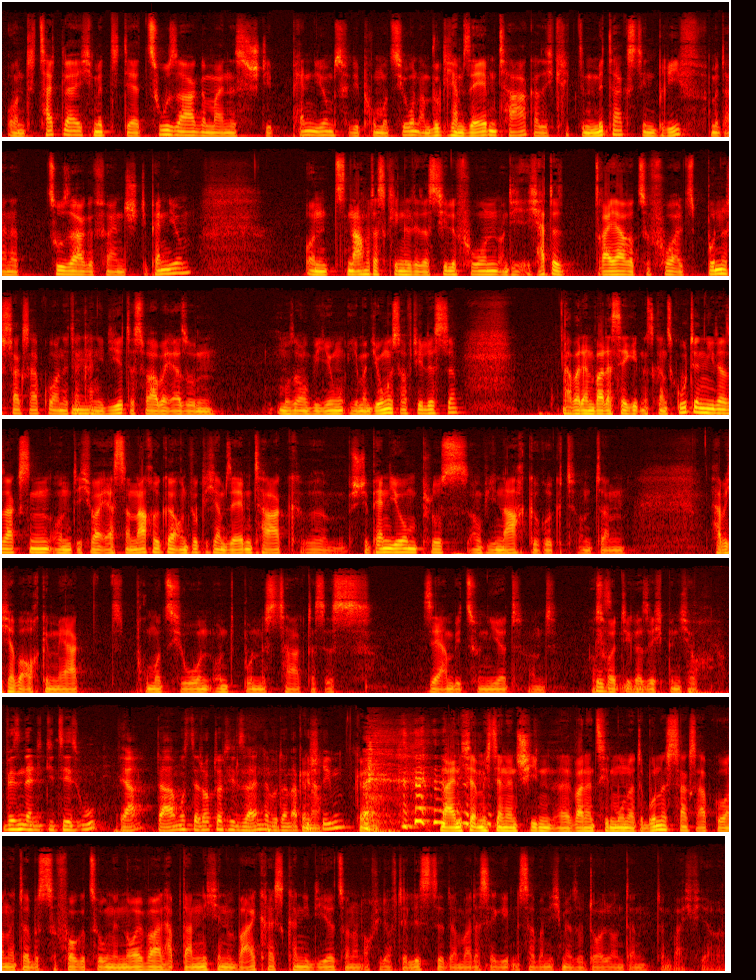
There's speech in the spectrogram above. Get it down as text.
Und zeitgleich mit der Zusage meines Stipendiums für die Promotion, am wirklich am selben Tag, also ich kriegte mittags den Brief mit einer Zusage für ein Stipendium. Und nachmittags klingelte das Telefon und ich, ich hatte drei Jahre zuvor als Bundestagsabgeordneter mhm. kandidiert. Das war aber eher so ein, muss irgendwie jung, jemand Junges auf die Liste. Aber dann war das Ergebnis ganz gut in Niedersachsen und ich war erster Nachrücker und wirklich am selben Tag äh, Stipendium plus irgendwie nachgerückt. Und dann habe ich aber auch gemerkt, Promotion und Bundestag, das ist sehr ambitioniert und aus heutiger Sicht bin ich auch wir sind ja nicht die CSU, ja, da muss der Doktortitel sein, der wird dann genau, abgeschrieben. Genau, genau. Nein, ich habe mich dann entschieden, äh, war dann zehn Monate Bundestagsabgeordneter bis zur vorgezogenen Neuwahl, habe dann nicht in einem Wahlkreis kandidiert, sondern auch wieder auf der Liste. Dann war das Ergebnis aber nicht mehr so doll und dann, dann war ich vier Jahre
